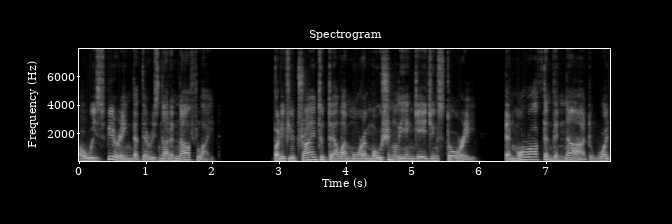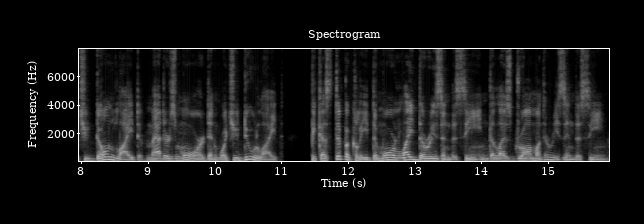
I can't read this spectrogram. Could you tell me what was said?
always fearing that there is not enough light. But if you're trying to tell a more emotionally engaging story, then more often than not, what you don't light matters more than what you do light, because typically the more light there is in the scene, the less drama there is in the scene.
